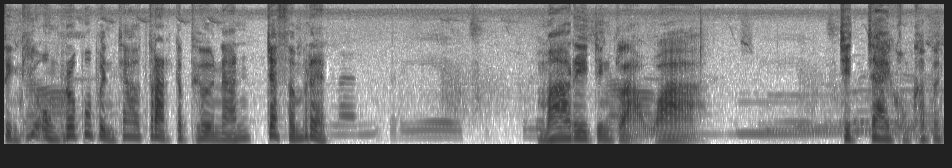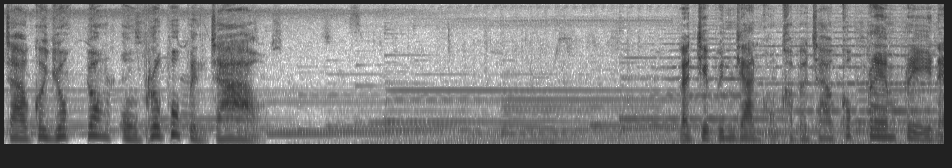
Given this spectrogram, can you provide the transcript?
สิ่งที่องค์พระผู้เป็นเจ้าตรัสกับเธอนั้นจะสำเร็จ มารีจึงกล่าวว่า จิตใจของข้าพเจ้าก็ยกย่ององค์พระผู้เป็นเจ้า และจิตวิญญาณของข้าพเจ้าก็เปรมปรีใน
